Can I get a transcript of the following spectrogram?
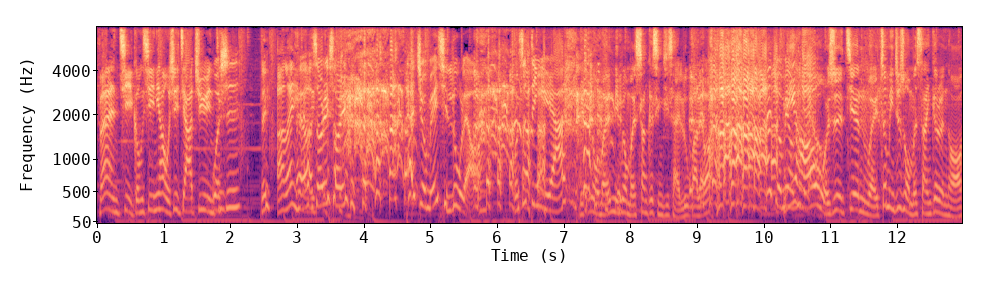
饭气攻心。你好，我是家俊，我是哎啊，来，你哎呀，sorry sorry，太久没一起录了，我是金鱼啊，明明我们明明我们上个星期才录罢了。太久没有录你好，我是建伟，证明就是我们三个人哦，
